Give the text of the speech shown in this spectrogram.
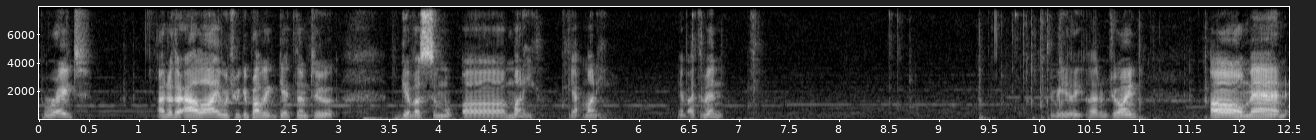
Great. Another ally, which we could probably get them to give us some uh, money. Yeah, money. Invite them in. Immediately let them join. Oh, man.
